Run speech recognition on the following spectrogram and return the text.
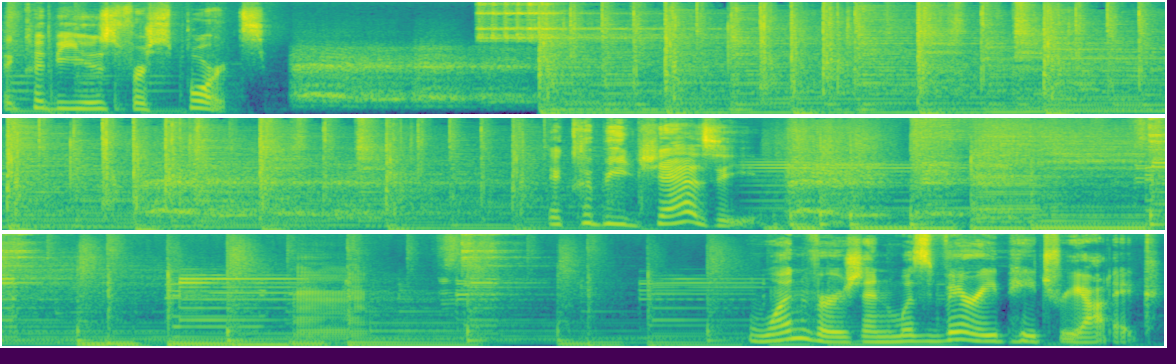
It could be used for sports. It could be jazzy. One version was very patriotic.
